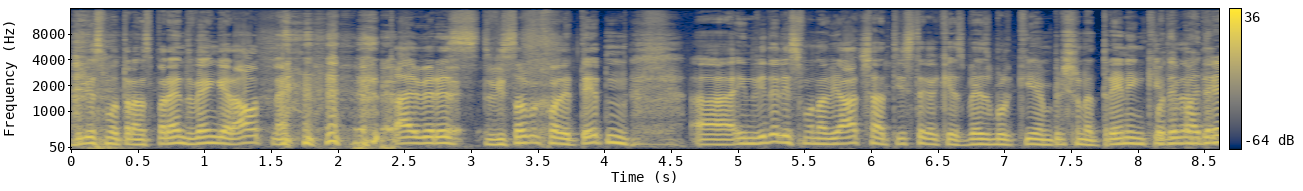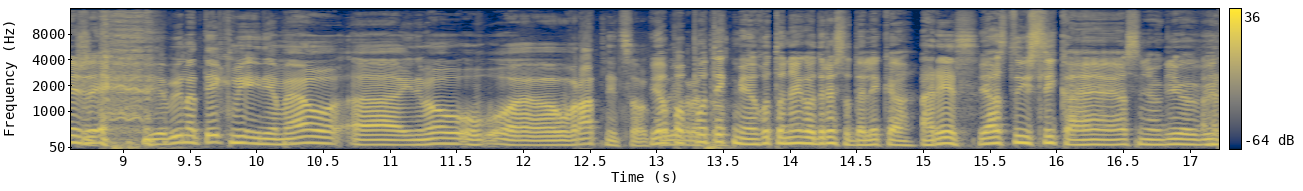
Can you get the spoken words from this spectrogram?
Videli smo transparent Wenger out, ta je bil res visoko kvaliteten. Uh, in videli smo navijača, tistega, ki je z bejzbol kijem prišel na trening, ki je bil, tekmi, je bil na tekmi in je imel, uh, in je imel ov- ov- ovratnico. Ja, pa po tekmi je hotel njegov adreso, da je leka. A res? Jaz tudi slika, je, jaz sem jo gledal v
